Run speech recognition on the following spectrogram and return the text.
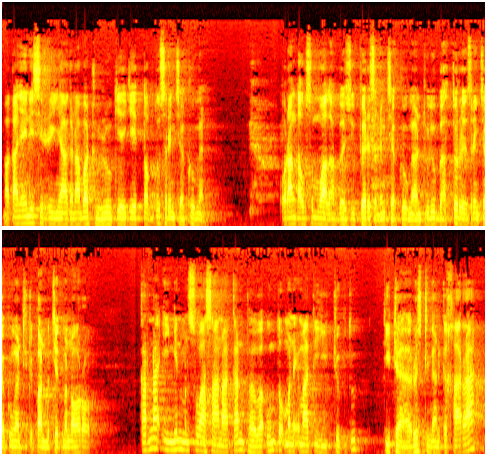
Makanya ini sirinya, kenapa dulu kiai kiai top itu sering jagungan. Orang tahu semua lah, Mbak Zubair sering jagungan, dulu Batur ya sering jagungan di depan masjid Menoro. Karena ingin mensuasanakan bahwa untuk menikmati hidup itu tidak harus dengan kehara,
